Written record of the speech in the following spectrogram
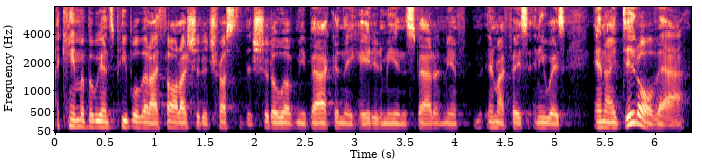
I came up against people that I thought I should have trusted that should have loved me back, and they hated me and spat at me in my face, anyways. And I did all that.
